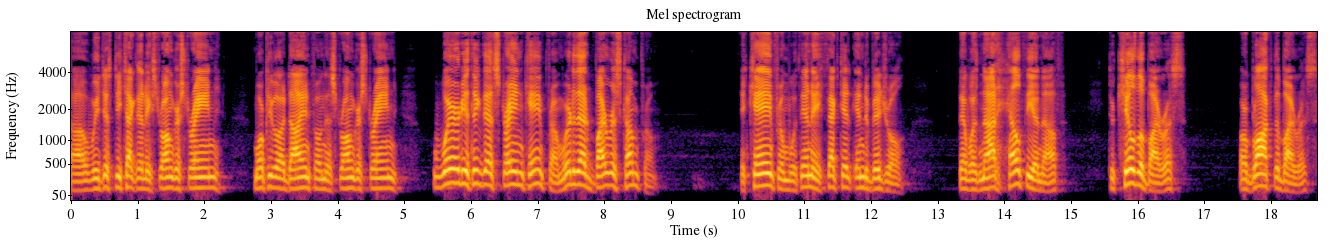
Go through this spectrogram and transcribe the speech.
uh, we just detected a stronger strain. More people are dying from the stronger strain. Where do you think that strain came from? Where did that virus come from? It came from within a affected individual that was not healthy enough to kill the virus or block the virus.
